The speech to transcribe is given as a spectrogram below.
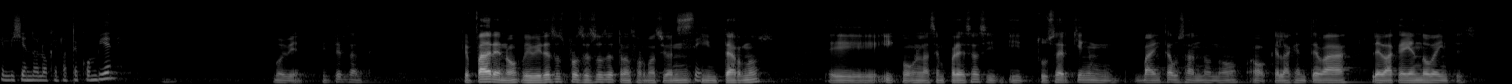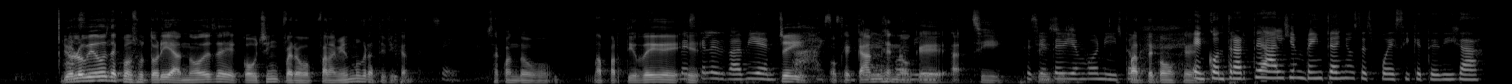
eligiendo lo que no te conviene. Muy bien, qué interesante. Qué padre, ¿no? Vivir esos procesos de transformación Sí. internos eh, y con las empresas y, y tú ser quien va encauzando, ¿no? O que la gente va, le va cayendo veintes. Yo lo veo desde es. consultoría, no desde coaching, pero para mí es muy gratificante. Sí. O sea, cuando a partir de... ¿Ves eh, que les va bien? sí, Ay, o que cambien, o que... ah, sí. Se sí, siente sí, bien Es bonito. parte como que... Encontrarte a alguien 20 años después y que te diga,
